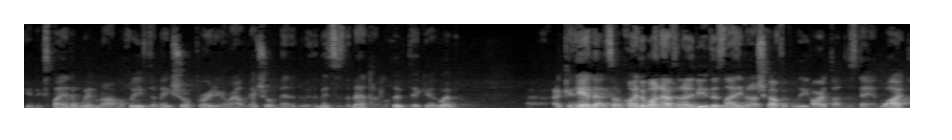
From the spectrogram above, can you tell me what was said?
can explain that women are mechuyev to make sure parading around, make sure the men are doing the mitzvahs. The men are mechuyev take care of the women. I can hear that. So according to one after another view, that's not even hashkafically hard to understand why.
